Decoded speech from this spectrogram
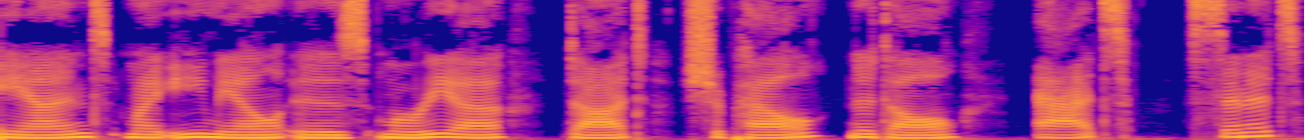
And my email is maria.chappelle at senate.mo.gov.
